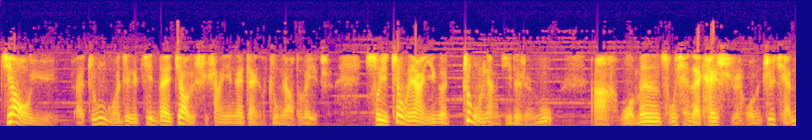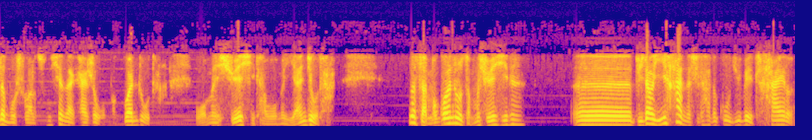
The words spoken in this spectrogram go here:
教育。呃，中国这个近代教育史上应该占有重要的位置，所以这么样一个重量级的人物，啊，我们从现在开始，我们之前的不说了，从现在开始，我们关注他，我们学习他，我们研究他。那怎么关注，怎么学习呢？呃，比较遗憾的是，他的故居被拆了，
